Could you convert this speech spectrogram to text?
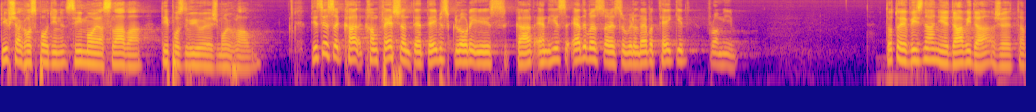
Ty však, hospodin, si moja sláva, ty pozdvihuješ moju hlavu. This is a co- confession that David's glory is God and his adversaries will never take it from him. Toto je vyznanie Davida, že tá,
